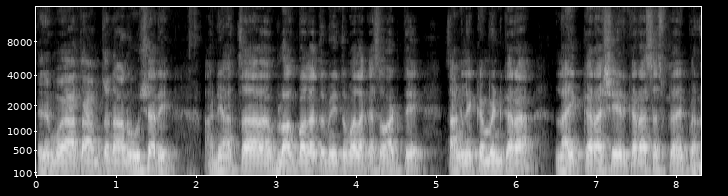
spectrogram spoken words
त्याच्यामुळे आता आमचं नाव हुशार आहे. आणि आजचा ब्लॉग बघा तुम्ही तुम्हाला कसं वाटते चांगले कमेंट करा लाईक करा शेअर करा सबस्क्राईब करा.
